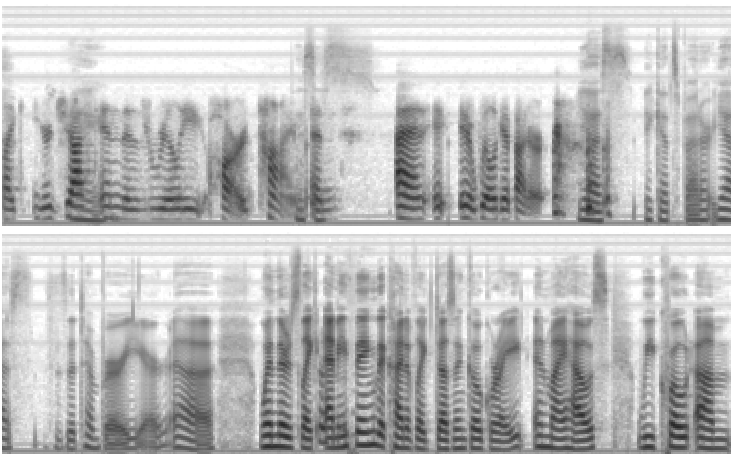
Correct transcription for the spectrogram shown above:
like you're just right. in this really hard time this and is and it, it will get better. yes, it gets better. Yes, this is a temporary year. Uh, when there's like anything that kind of like doesn't go great in my house, we quote um,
